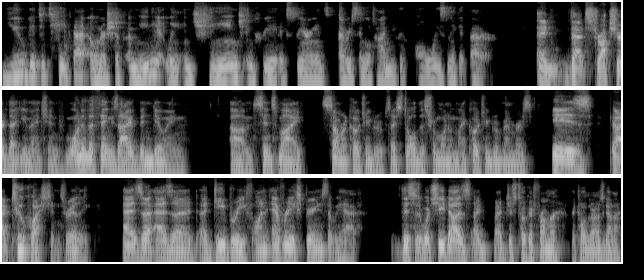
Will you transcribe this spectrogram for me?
you get to take that ownership immediately and change and create experience every single time. You can always make it better. And that structure that you mentioned, one of the things I've been doing um, since my summer coaching groups, I stole this from one of my coaching group members, is uh, two questions really as a as a, a, debrief on every experience that we have. This is what she does. I, I just took it from her. I told her I was gonna.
